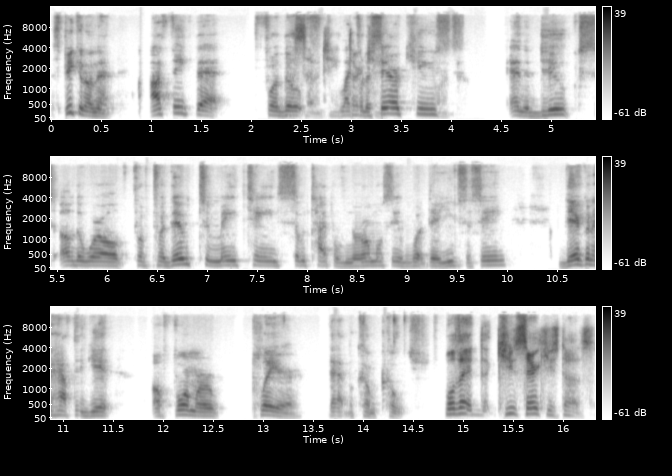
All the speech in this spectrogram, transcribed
Speaking on that, I think that for the like 13, for the Syracuse and the Dukes of the world, for, for them to maintain some type of normalcy of what they're used to seeing, they're going to have to get a former player that become coach. Well, that Syracuse does.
